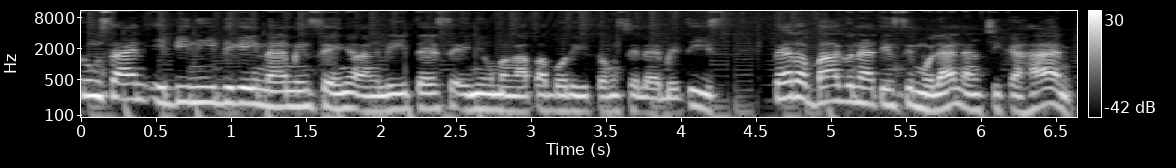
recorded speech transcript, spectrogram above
kung saan ibinibigay namin sa inyo ang latest sa inyong mga paboritong celebrities. Pero bago natin simulan ang chikahan,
